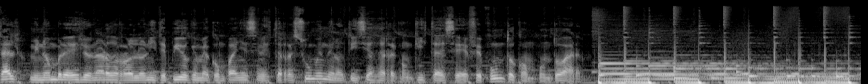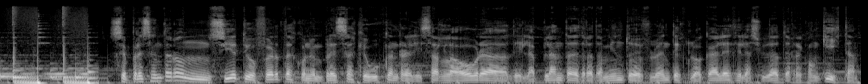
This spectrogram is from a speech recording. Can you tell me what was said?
tal? Mi nombre es Leonardo Rolón y te pido que me acompañes en este resumen de noticias de reconquistasf.com.ar. Se presentaron siete ofertas con empresas que buscan realizar la obra de la planta de tratamiento de fluentes cloacales de la ciudad de Reconquista.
